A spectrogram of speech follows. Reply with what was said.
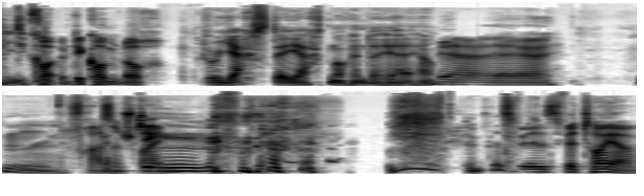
die, die, ko die, kommt noch. Du jachst der Yacht noch hinterher, ja? Ja, ja, ja. Hm, Phrasenschwein. das, wird, das wird teuer.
